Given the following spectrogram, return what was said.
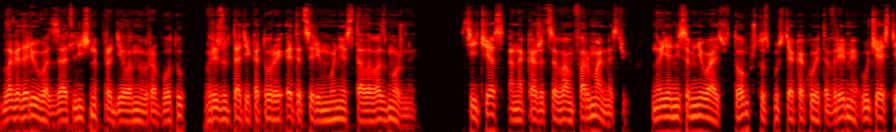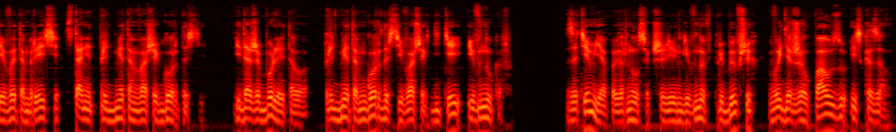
благодарю вас за отлично проделанную работу, в результате которой эта церемония стала возможной. Сейчас она кажется вам формальностью, но я не сомневаюсь в том, что спустя какое-то время участие в этом рейсе станет предметом вашей гордости. И даже более того, предметом гордости ваших детей и внуков. Затем я повернулся к шеренге вновь прибывших, выдержал паузу и сказал –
